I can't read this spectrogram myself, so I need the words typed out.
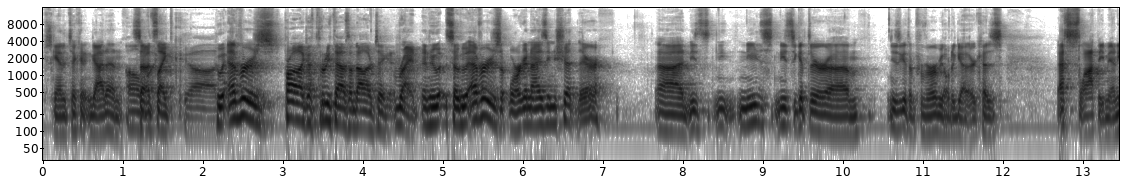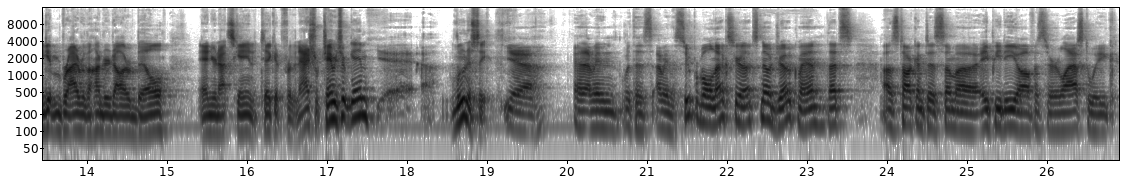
scanned the ticket and got in. Oh so it's like God. whoever's Probably like a three thousand dollar ticket. right, and who, so whoever's organizing shit there uh, needs needs needs to get their um, needs to get their proverbial together because that's sloppy, man. You're getting bribed with a hundred dollar bill and you're not scanning a ticket for the national championship game. Yeah. Lunacy. Yeah, and I mean with this, I mean the Super Bowl next year. That's no joke, man. That's I was talking to some uh, APD officer last week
